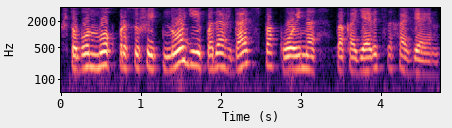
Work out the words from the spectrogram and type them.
чтобы он мог просушить ноги и подождать спокойно, пока явится хозяин.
